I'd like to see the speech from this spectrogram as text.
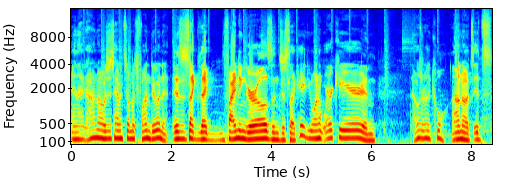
And I, I don't know, I was just having so much fun doing it. It's just like like finding girls and just like, hey, do you want to work here? And that was really cool. I don't know, it's it's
